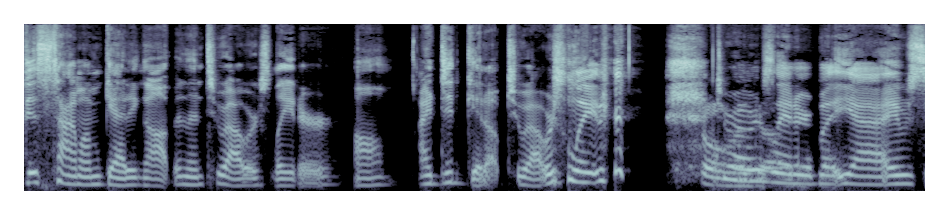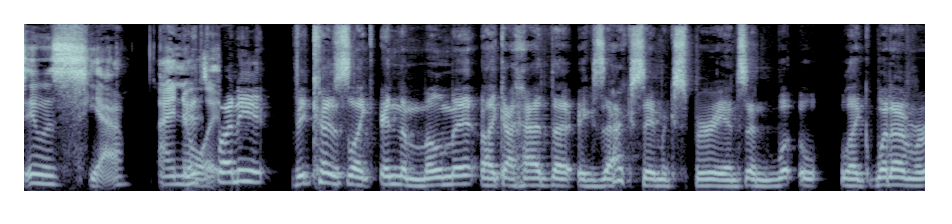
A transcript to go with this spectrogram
this time i'm getting up and then two hours later um i did get up two hours later oh two hours God. later but yeah it was it was yeah i know it's it. funny because like in the moment like i had the exact same experience and w- like what i'm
